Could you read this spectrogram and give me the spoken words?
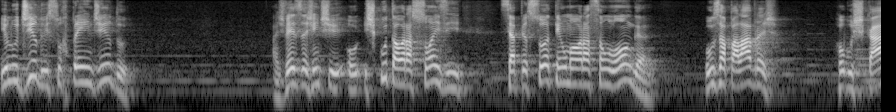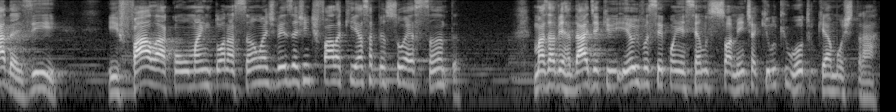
iludido e surpreendido. Às vezes a gente escuta orações e se a pessoa tem uma oração longa, usa palavras robuscadas e, e fala com uma entonação, às vezes a gente fala que essa pessoa é santa. Mas a verdade é que eu e você conhecemos somente aquilo que o outro quer mostrar.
